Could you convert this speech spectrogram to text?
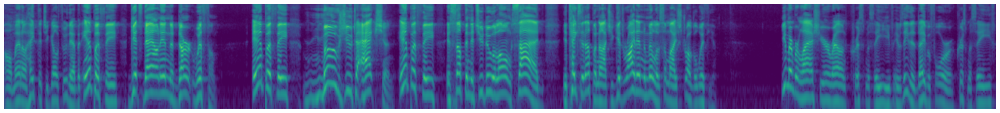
oh man, I hate that you go through that. But empathy gets down in the dirt with them. Empathy moves you to action. Empathy is something that you do alongside. It takes it up a notch. You get right in the middle of somebody's struggle with you. You remember last year around Christmas Eve? It was either the day before or Christmas Eve.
